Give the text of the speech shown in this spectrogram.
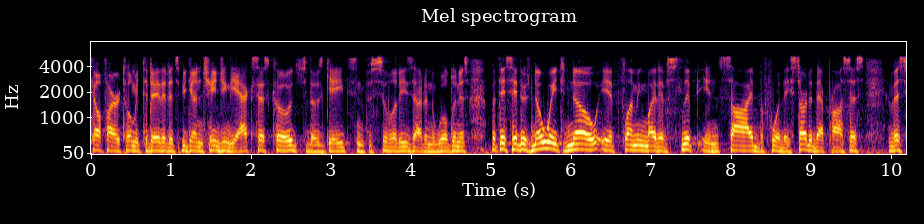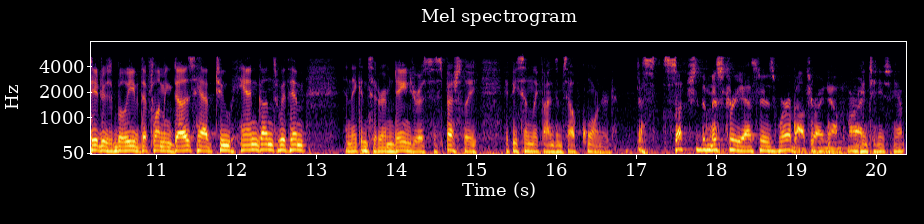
CAL FIRE told me today that it's begun changing the access codes to those gates and facilities out in the wilderness, but they say there's no way to know if Fleming might have slipped inside before they started that process. Investigators believe that Fleming does have two handguns with him and they consider him dangerous, especially if he suddenly finds himself cornered. Just such the mystery as to his whereabouts right now. All right. Continues, yep.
